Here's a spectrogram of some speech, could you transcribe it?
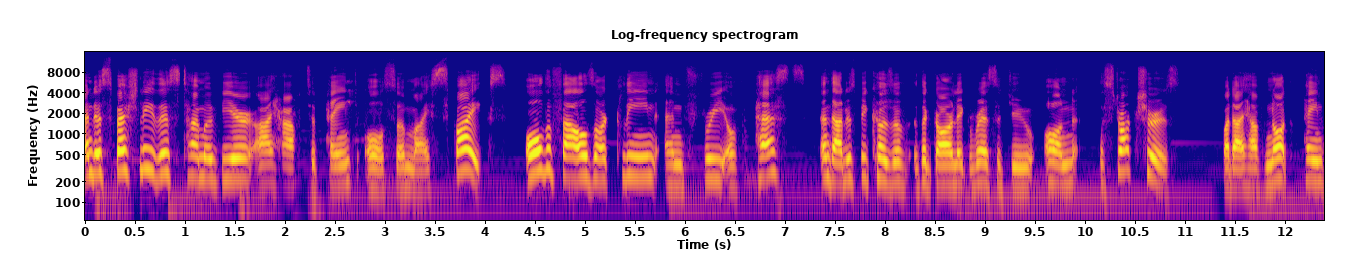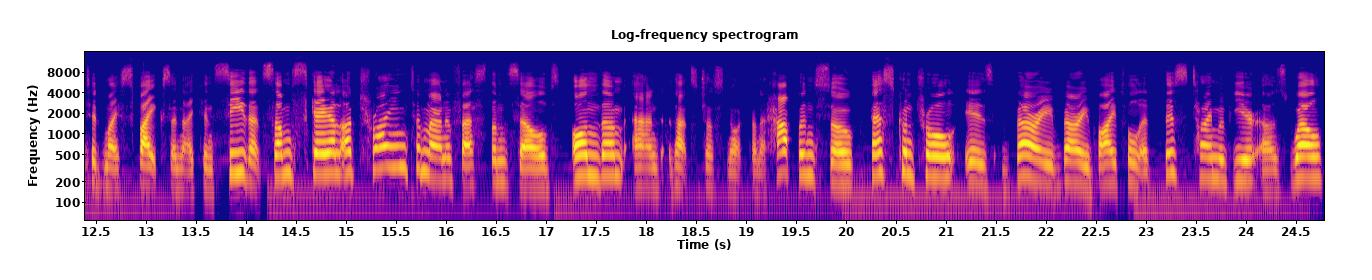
and especially this time of year, I have to paint also my spikes. All the phals are clean and free of pests, and that is because of the garlic residue on the structures. But I have not painted my spikes, and I can see that some scale are trying to manifest themselves on them, and that's just not going to happen. So pest control is very, very vital at this time of year as well.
